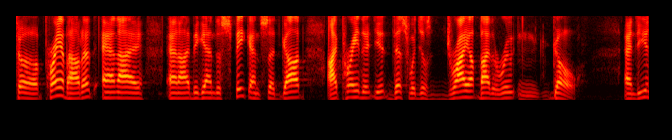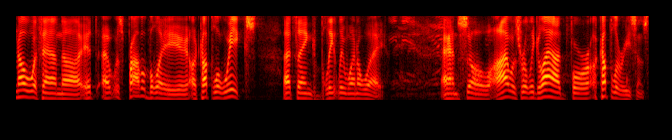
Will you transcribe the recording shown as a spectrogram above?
to pray about it and i and i began to speak and said god I pray that you, this would just dry up by the root and go. And do you know, within, uh, it, it, was probably a couple of weeks, that thing completely went away. And so I was really glad for a couple of reasons.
